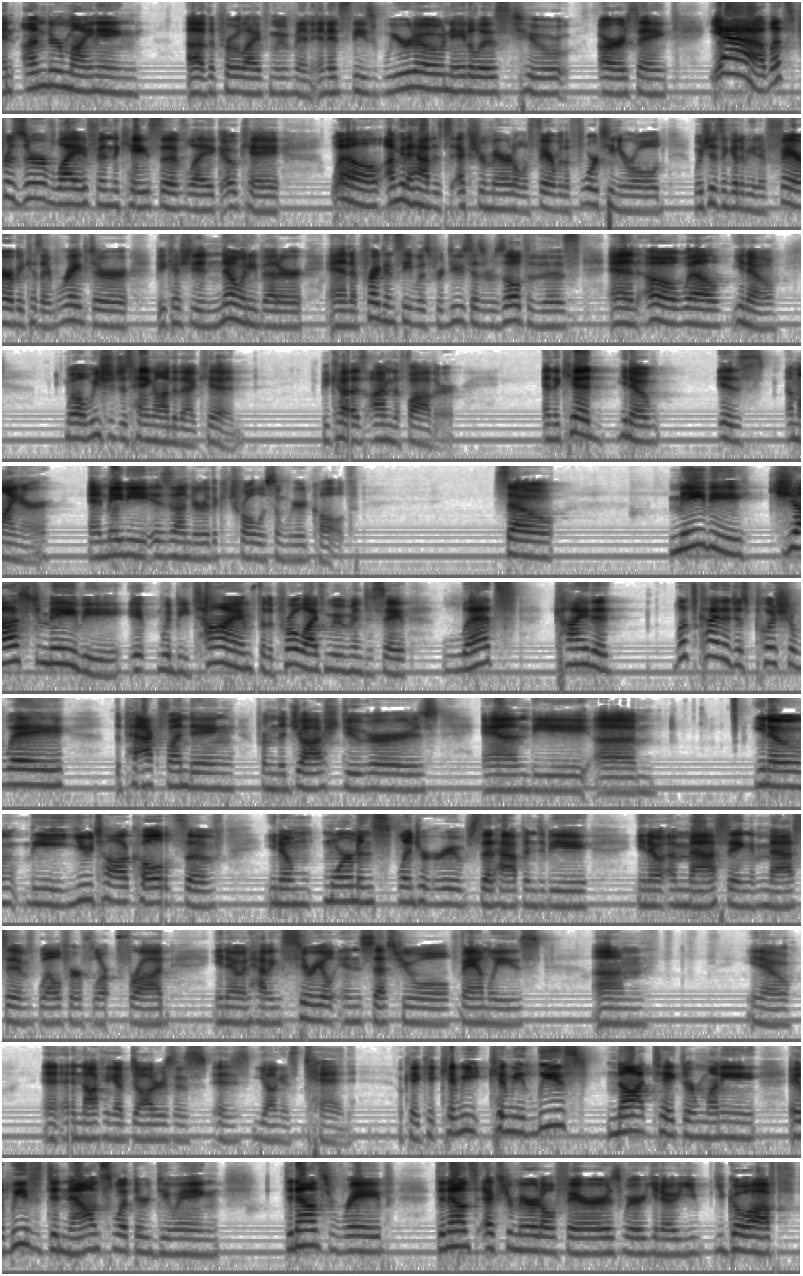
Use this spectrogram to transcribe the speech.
and undermining uh, the pro life movement. And it's these weirdo natalists who are saying, yeah, let's preserve life in the case of, like, okay, well, I'm going to have this extramarital affair with a 14 year old, which isn't going to be an affair because I raped her because she didn't know any better, and a pregnancy was produced as a result of this, and oh, well, you know, well, we should just hang on to that kid because I'm the father. And the kid, you know, is a minor and maybe is under the control of some weird cult. So maybe, just maybe, it would be time for the pro life movement to say, let's kind of let's kind of just push away the PAC funding from the Josh Duggars and the um, you know the Utah cults of you know Mormon splinter groups that happen to be you know amassing massive welfare fraud you know, and having serial incestual families, um, you know, and, and, knocking up daughters as as young as ten. Okay, can, can we can we at least not take their money? At least denounce what they're doing, denounce rape, denounce extramarital affairs where you know you you go off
